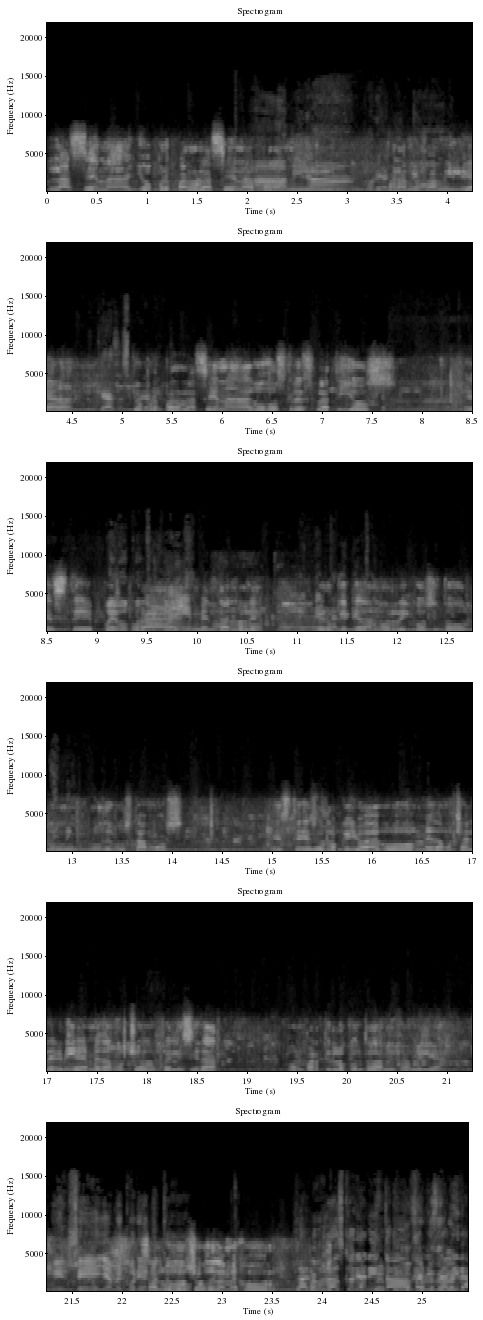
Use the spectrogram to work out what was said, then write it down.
la cena. Yo preparo la cena Ah, para mi mira? Para mi familia. ¿Qué haces, Yo preparo la cena, hago dos, tres platillos. Este, pues por ahí frijoles. inventándole, pero que quedan muy ricos y todos lo, lo degustamos. Este, eso es lo que yo hago, me da mucha alegría y me da mucha felicidad compartirlo con toda mi familia. Enséñame, coreanito. Saludos, show de la mejor. Saludos, coreanito. Perdón que, hable ¡Feliz de la,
